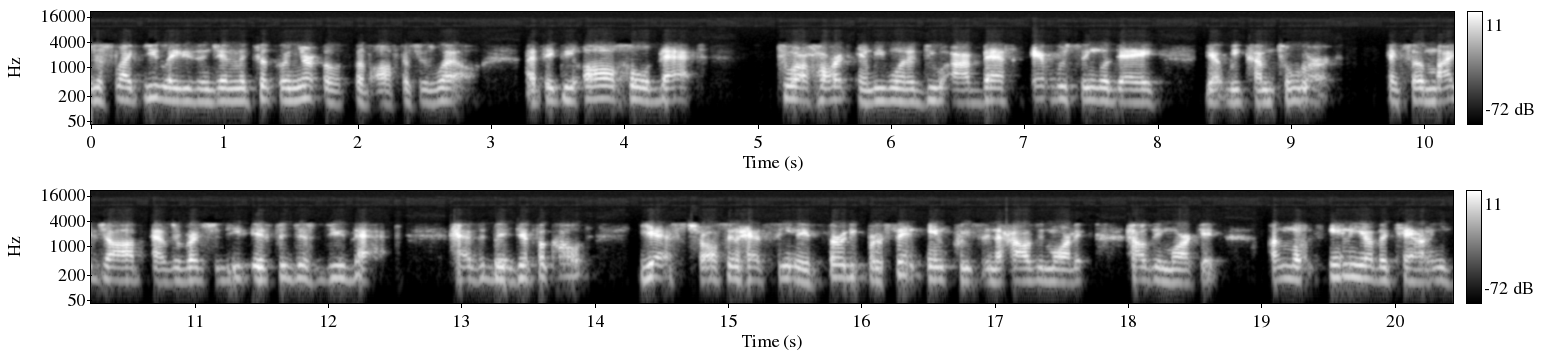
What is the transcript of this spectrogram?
just like you, ladies and gentlemen, took on your oath of office as well. I think we all hold that to our heart and we want to do our best every single day that we come to work. And so my job as a registered deed is to just do that. Has it been difficult? Yes, Charleston has seen a 30% increase in the housing market, housing market amongst any other county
